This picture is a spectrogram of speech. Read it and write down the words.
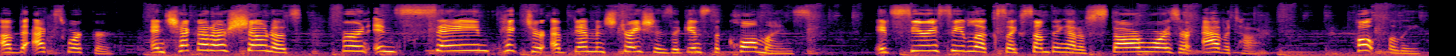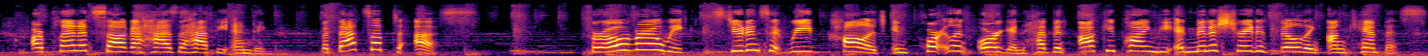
of The Ex Worker. And check out our show notes for an insane picture of demonstrations against the coal mines. It seriously looks like something out of Star Wars or Avatar. Hopefully, our planet saga has a happy ending. but that's up to us. For over a week, students at Reed College in Portland, Oregon have been occupying the administrative building on campus.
